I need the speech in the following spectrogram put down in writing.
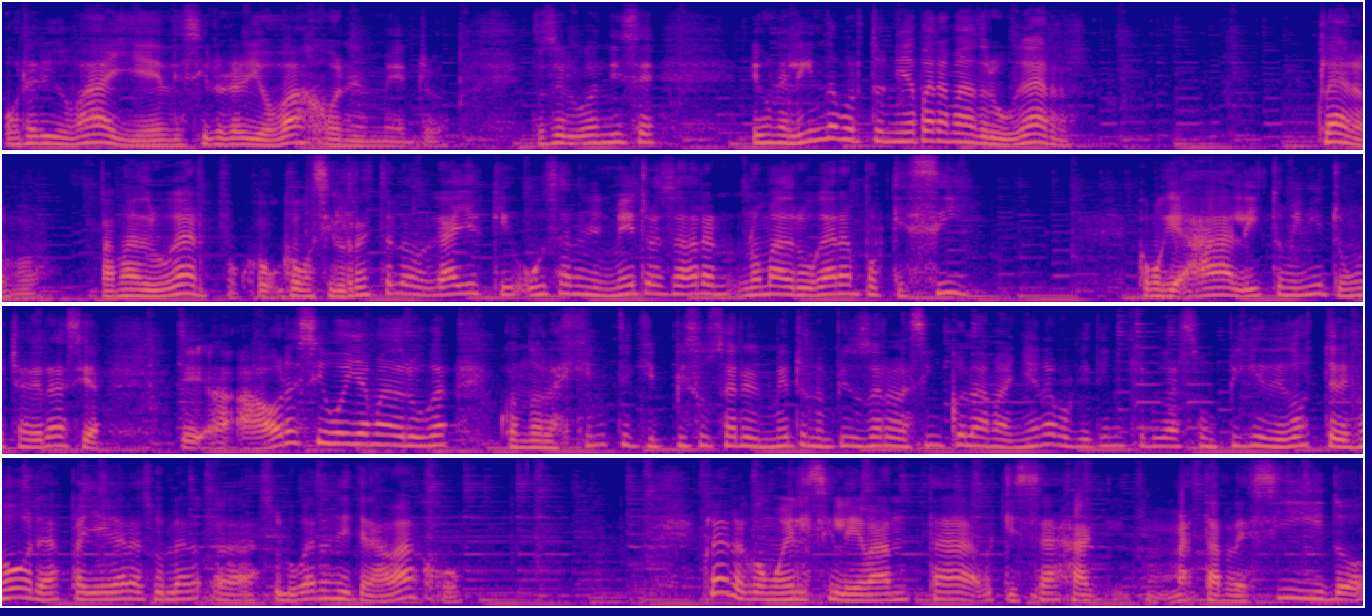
horario valle, es decir, horario bajo en el metro. Entonces el buen dice, es una linda oportunidad para madrugar. Claro, para madrugar, po, co- como si el resto de los gallos que usan el metro a esa hora no madrugaran porque sí. Como que, ah, listo, ministro, muchas gracias. Eh, ahora sí voy a madrugar. Cuando la gente que empieza a usar el metro lo empieza a usar a las 5 de la mañana porque tienen que pegarse un pique de 2-3 horas para llegar a, su a sus lugares de trabajo. Claro, como él se levanta quizás más tardecito,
